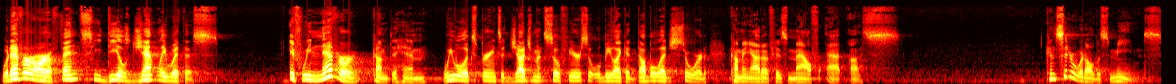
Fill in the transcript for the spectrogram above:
Whatever our offense, he deals gently with us. If we never come to him, we will experience a judgment so fierce it will be like a double edged sword coming out of his mouth at us. Consider what all this means.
